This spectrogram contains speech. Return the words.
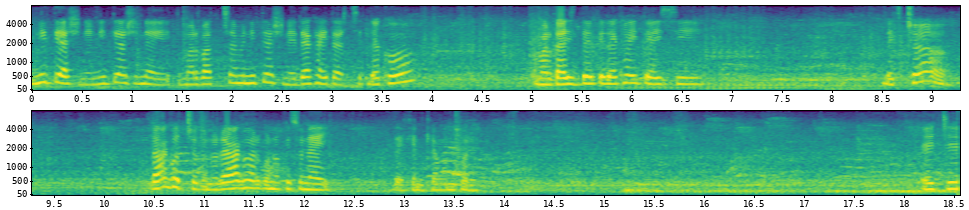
নিতে আসিনি, নিতে আসি নাই তোমার বাচ্চা আমি নিতে আসিনি, দেখাইতে আসছি। দেখো, আমার গাছদেরকে দেখাইতে আইছি। দেখছ? রাগ হচ্ছে কোনো, রাগ হওয়ার কোনো কিছু নেই। দেখেন কেমন করে। এই যে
